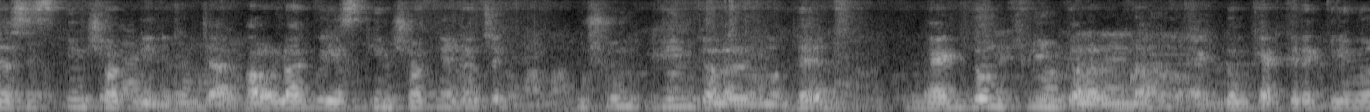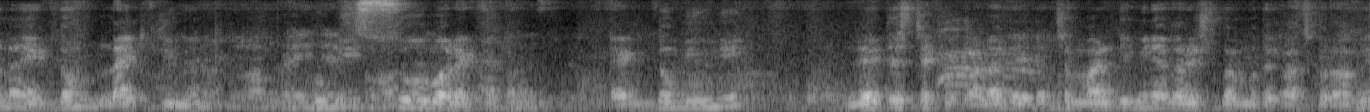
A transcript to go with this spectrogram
জাস্ট স্ক্রিনশট নিয়ে নেবেন। যার ভালো লাগবে স্ক্রিনশট নিয়ে হচ্ছে কুসুম ক্রিম কালারের মধ্যে। একদম ক্রিম কালারের না, একদম ক্যাটকেটে ক্রিমও না, একদম লাইট ক্রিমও না। খুবই সোবার একটা কালার একদম ইউনিক লেটেস্ট একটা কালার এটা হচ্ছে মাল্টি মিনাকারি সুতার মধ্যে কাজ করা হবে।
